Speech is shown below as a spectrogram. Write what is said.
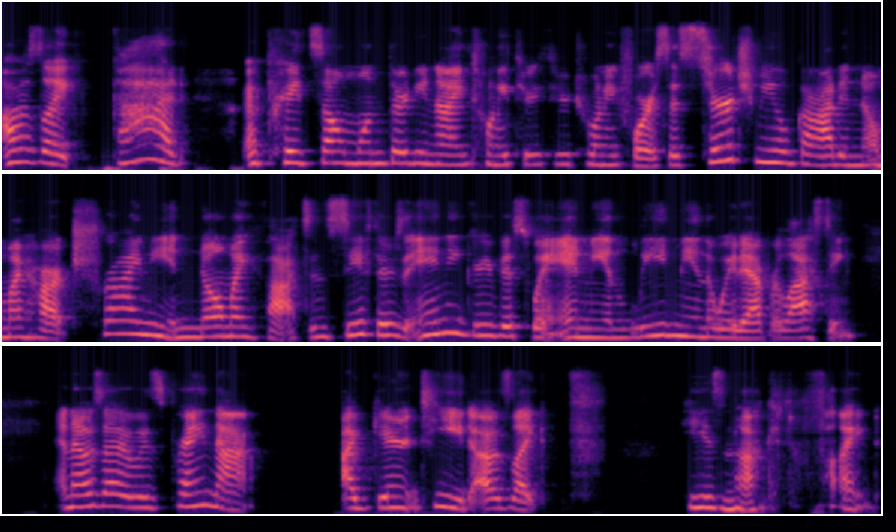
I was like, God, I prayed Psalm 139, 23 through 24. It says, Search me, O God, and know my heart. Try me and know my thoughts, and see if there's any grievous way in me, and lead me in the way to everlasting. And as I was praying that, I guaranteed, I was like, he is not going to find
